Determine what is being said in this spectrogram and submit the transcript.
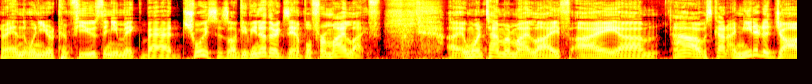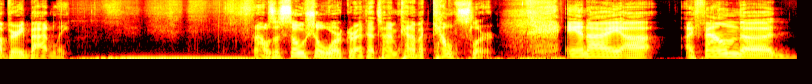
Right? And when you're confused, then you make bad choices. I'll give you another example from my life. Uh, at one time in my life, I um, I was kind of I needed a job very badly. I was a social worker at that time, kind of a counselor, and I uh, I found the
